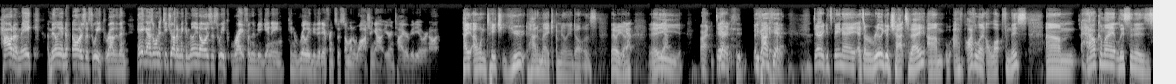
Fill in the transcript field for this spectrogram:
how to make a million dollars this week, rather than, hey guys, I want to teach you how to make a million dollars this week, right from the beginning, can really be the difference of someone watching out your entire video or not. Hey, I want to teach you how to make a million dollars. There we go. Yeah. Hey. Yeah. All right, Derek. Yeah. You got it. Yeah. Derek, it's been a it's a really good chat today. Um, I've I've learned a lot from this. Um, how can my listeners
